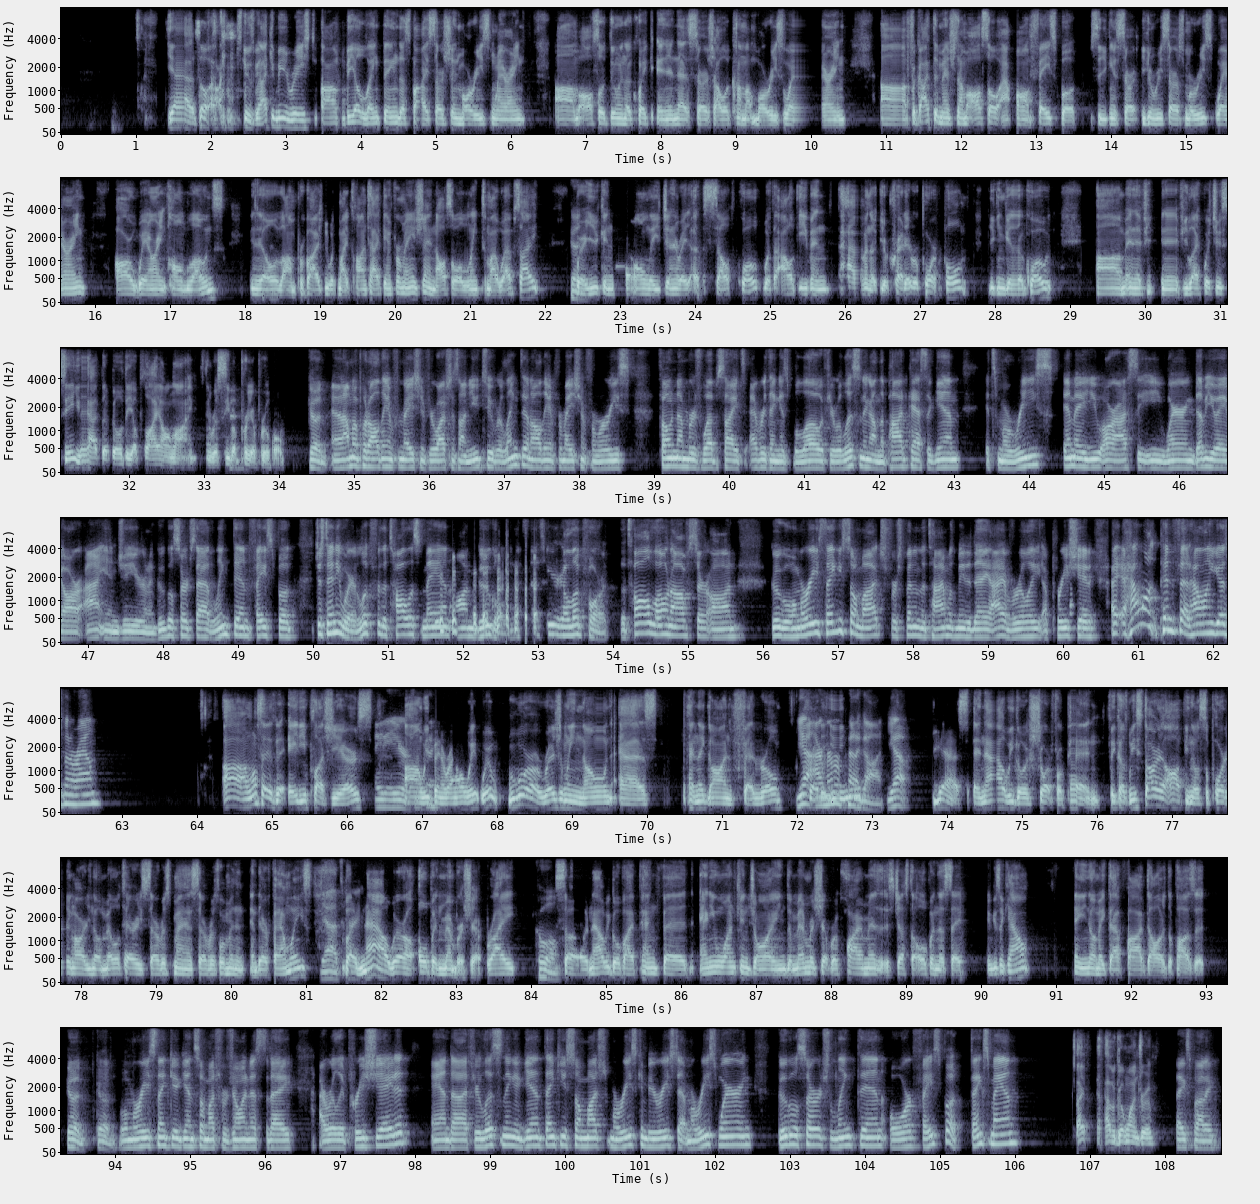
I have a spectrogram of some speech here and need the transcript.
Yeah, so excuse me, I can be reached um, via LinkedIn just by searching Maurice Waring. Um, also doing a quick internet search, I will come up Maurice Waring. Uh, forgot to mention, I'm also on Facebook, so you can start you can research Maurice Waring or Waring Home Loans. And it'll um, provide you with my contact information and also a link to my website Good. where you can only generate a self quote without even having a, your credit report pulled. You can get a quote. Um, and if you, and if you like what you see, you have the ability to apply online and receive a pre-approval. Good. And I'm going to put all the information, if you're watching this on YouTube or LinkedIn, all the information from Maurice, phone numbers, websites, everything is below. If you're listening on the podcast again, it's Maurice, M A U R I C E, Waring, W A R I N G. You're going to Google search that, LinkedIn, Facebook, just anywhere. Look for the tallest man on Google. That's, that's who you're going to look for. The tall loan officer on Google. Well, Maurice, thank you so much for spending the time with me today. I have really appreciated it. How long, PenFed, how long you guys been around? Uh, I want to say it's been 80 plus years. 80 years. Um, okay. We've been around. We, we, we were originally known as Pentagon Federal. Yeah, I remember Union. Pentagon. Yeah. Yes, and now we go short for Penn because we started off, you know, supporting our, you know, military servicemen and servicewomen and, and their families. Yeah, But great. now we're an open membership, right? Cool. So now we go by PenFed. Anyone can join. The membership requirement is just to open the savings account and you know make that five dollar deposit. Good, good. Well, Maurice, thank you again so much for joining us today. I really appreciate it. And uh, if you're listening again, thank you so much. Maurice can be reached at Maurice Waring, Google search, LinkedIn, or Facebook. Thanks, man. Right, have a good one, Drew. Thanks, buddy.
